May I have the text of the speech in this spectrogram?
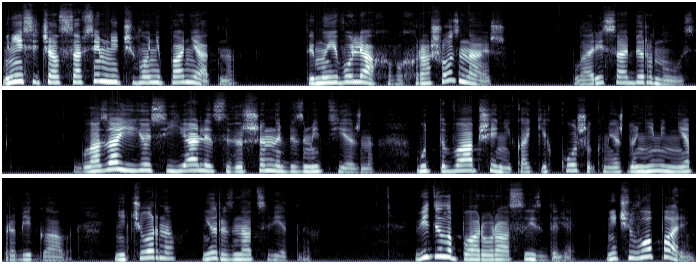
Мне сейчас совсем ничего не понятно. Ты моего Ляхова хорошо знаешь?» Лариса обернулась. Глаза ее сияли совершенно безмятежно, будто вообще никаких кошек между ними не пробегало. Ни черных, ни разноцветных. Видела пару раз издали. Ничего, парень.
